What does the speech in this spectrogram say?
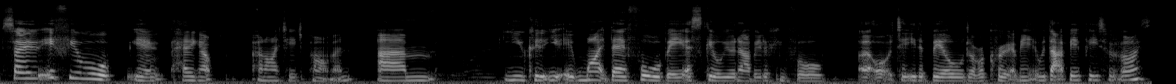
So if you're, you know, heading up an IT department. Um, you could you, it might therefore be a skill you'll now be looking for uh, or to either build or recruit i mean would that be a piece of advice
